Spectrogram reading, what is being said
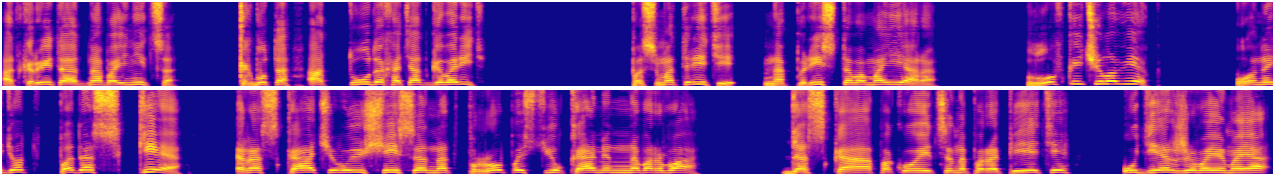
открыта одна бойница, как будто оттуда хотят говорить. Посмотрите, на пристава Майяра. Ловкий человек. Он идет по доске, раскачивающейся над пропастью каменного рва. Доска покоится на парапете, удерживаемая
